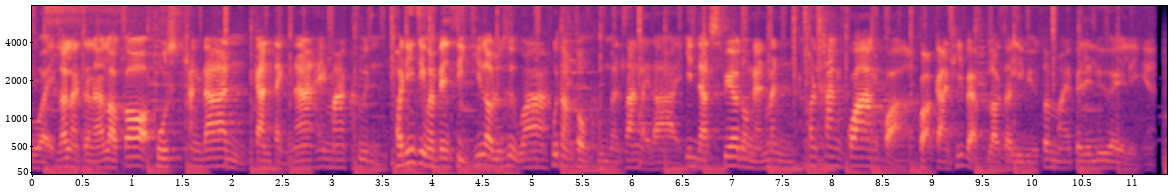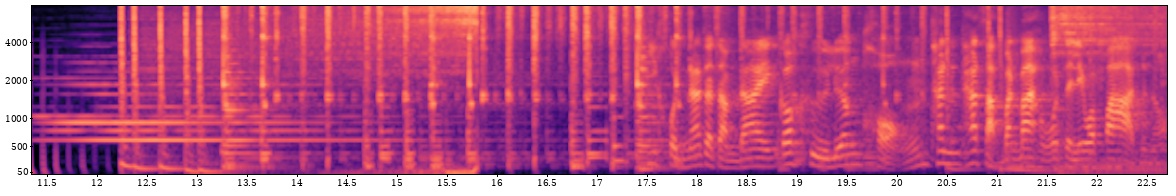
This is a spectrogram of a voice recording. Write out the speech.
ด้วย แล้วหลังจากนั้นเราก็พุชทางด้านการแต่งหน้าให้มากขึ้น เพราะจริงๆ มันเป็นสิ่งที่เรารู้สึกว่าพูดตามตรงคือมันสร้างรายได้ อินดัสเทรียลตรงนั้นมันค่อนข้างกว้างกว่ากว่าการที่แบบเราจะรีวิวต้นไม้ไปเรื่อยๆ อะไรอย่างเงี้ย คนน่าจะจำได้ก็คือเรื่องของท่านถ้าศัพท์บ้านๆเขาก็จะเรียกว่าฟาดนะเนาะ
